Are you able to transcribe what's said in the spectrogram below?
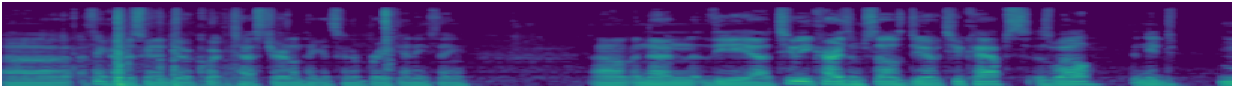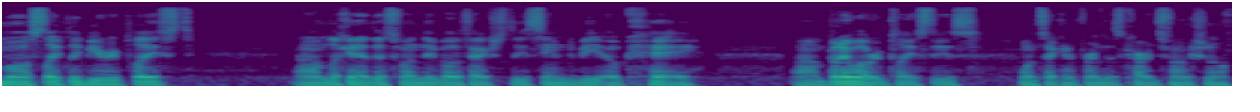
uh, I think I'm just going to do a quick test here. I don't think it's going to break anything. Um, and then the uh, 2E cards themselves do have two caps as well. They need to most likely be replaced. Um, looking at this one, they both actually seem to be okay. Um, but I will replace these once I confirm this card's functional.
